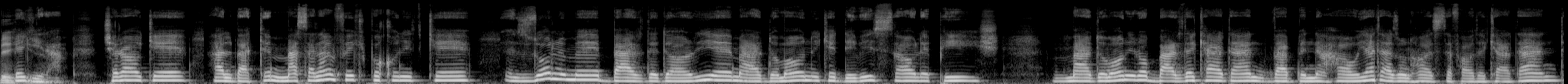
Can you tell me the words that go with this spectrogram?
بگیرم. بگیرم. چرا که البته مثلا فکر بکنید که ظلم بردهداری مردمانی که دویست سال پیش مردمانی را برده کردند و به نهایت از اونها استفاده کردند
